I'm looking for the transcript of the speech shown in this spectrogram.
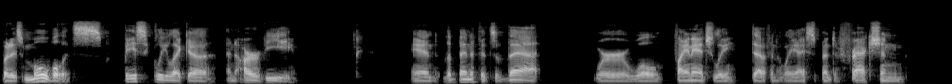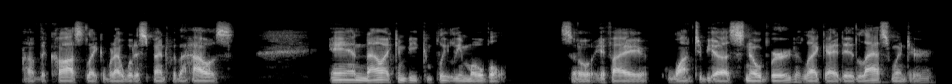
but it's mobile. It's basically like a an RV. And the benefits of that were, well, financially, definitely. I spent a fraction of the cost, like what I would have spent with a house. And now I can be completely mobile. So if I want to be a snowbird like I did last winter,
